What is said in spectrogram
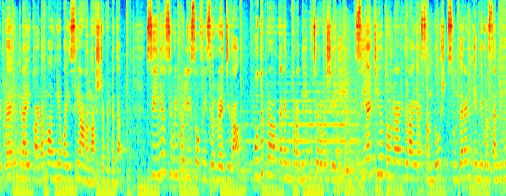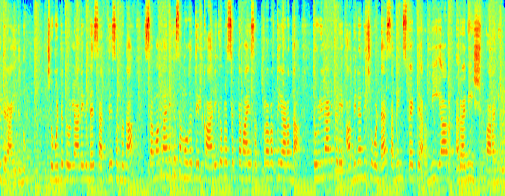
റിപ്പയറിംഗിനായി കടം വാങ്ങിയ പൈസയാണ് നഷ്ടപ്പെട്ടത്. Senior civil police officer Rajitha പൊതുപ്രവർത്തകൻ Pradeep Cheruvassery C I T U തൊഴിലാളികളായ സന്തോഷ് സുന്ദരൻ എന്നിവർ സന്നിഹിതരായിരുന്നു. ചുമട്ട് തൊഴിലാളികളുടെ സത്യസന്ധത സമകാലിക സമൂഹത്തിൽ കാലിക പ്രസക്തമായ സത്പ്രവർത്തിയാണെന്ന് തൊഴിലാളികളെ അഭിനന്ദിച്ചുകൊണ്ട് sub inspector V R Raneesh പറഞ്ഞു.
